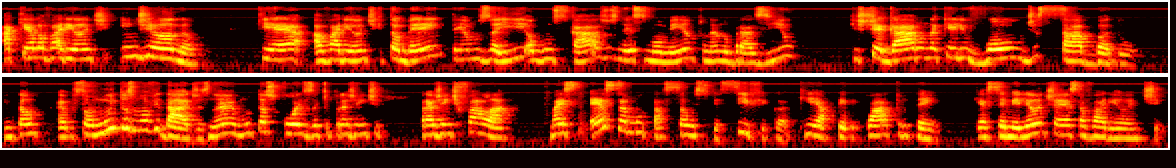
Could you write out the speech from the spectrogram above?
àquela variante indiana, que é a variante que também temos aí alguns casos nesse momento né, no Brasil, que chegaram naquele voo de sábado. Então, é, são muitas novidades, né? muitas coisas aqui para gente, a gente falar. Mas essa mutação específica que a P4 tem, que é semelhante a essa variante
